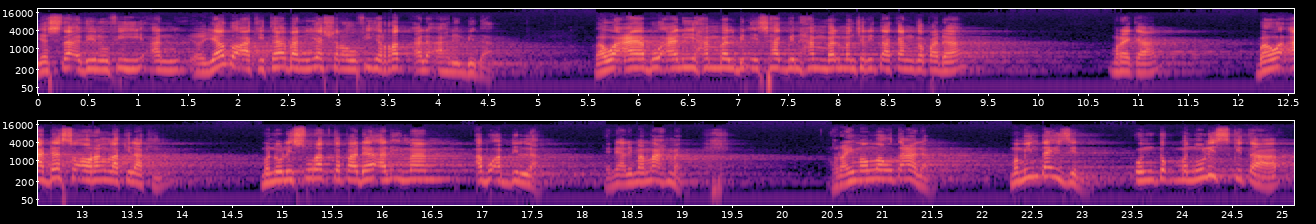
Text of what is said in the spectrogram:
يستأذن فيه أن يضع كتابا يشرح فيه الرد على أهل البدع. Bahwa Abu Ali Hambal bin Ishaq bin Hambal menceritakan kepada mereka bahwa ada seorang laki-laki menulis surat kepada Al-Imam Abu Abdullah yakni Al-Imam Ahmad rahimahullah taala meminta izin untuk menulis kitab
